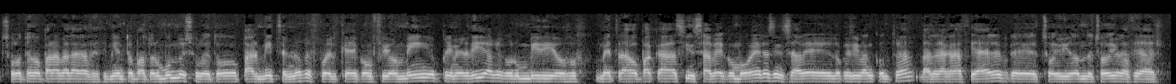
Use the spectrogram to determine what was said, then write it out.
Solo tengo palabras de agradecimiento para todo el mundo y sobre todo para el míster, ¿no? que fue el que confió en mí el primer día, que con un vídeo me trajo para acá sin saber cómo era, sin saber lo que se iba a encontrar. Darle las gracias a él porque estoy donde estoy gracias a él.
